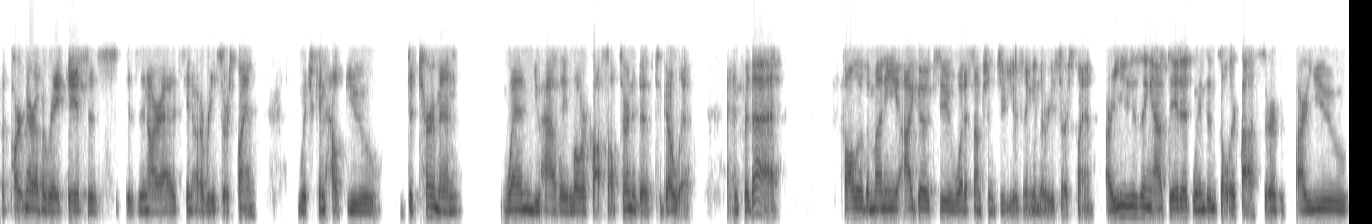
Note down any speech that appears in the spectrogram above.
the partner of a rate case is is in our as you know, a resource plan, which can help you determine when you have a lower cost alternative to go with. And for that, follow the money. I go to what assumptions you're using in the resource plan. Are you using outdated wind and solar costs, or are you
